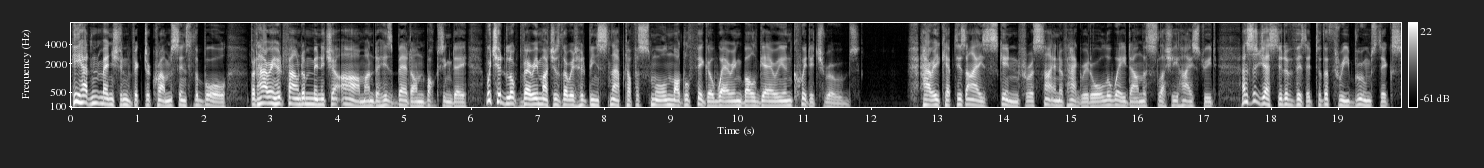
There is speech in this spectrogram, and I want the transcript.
He hadn't mentioned Victor Krum since the ball, but Harry had found a miniature arm under his bed on Boxing Day, which had looked very much as though it had been snapped off a small model figure wearing Bulgarian Quidditch robes. Harry kept his eyes skinned for a sign of Hagrid all the way down the slushy High Street, and suggested a visit to the Three Broomsticks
